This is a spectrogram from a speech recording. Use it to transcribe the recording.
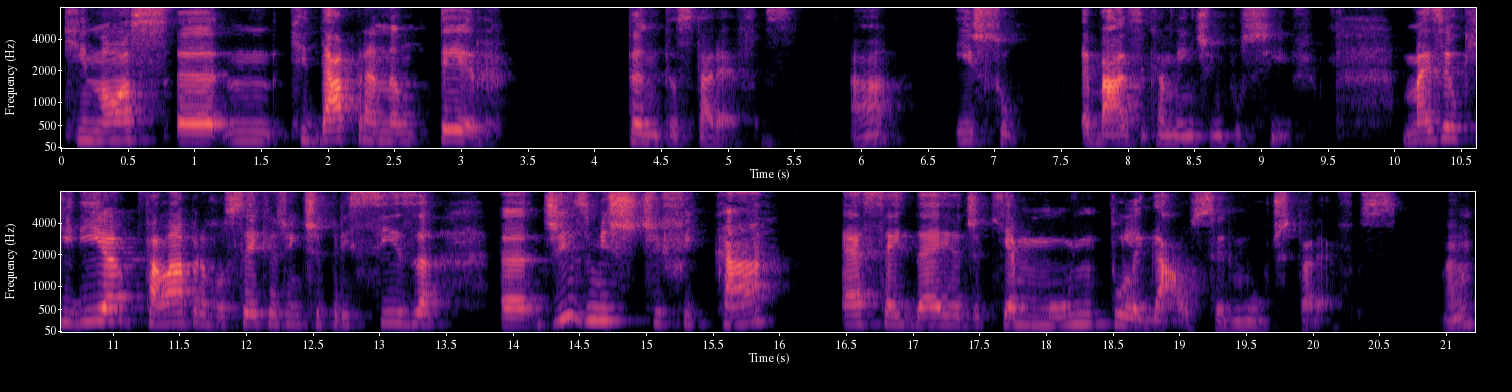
que nós uh, que dá para não ter tantas tarefas. Tá? Isso é basicamente impossível. Mas eu queria falar para você que a gente precisa uh, desmistificar essa ideia de que é muito legal ser multitarefas. Né?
